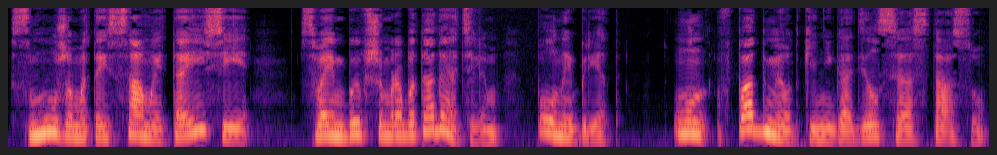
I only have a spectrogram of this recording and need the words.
с мужем этой самой Таисии, своим бывшим работодателем. Полный бред. Он в подметке не годился Стасу.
